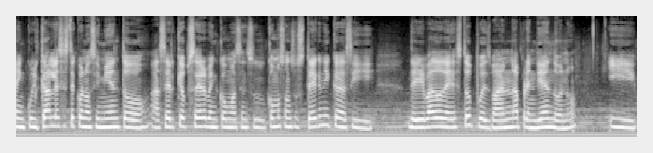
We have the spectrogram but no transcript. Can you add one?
inculcarles este conocimiento, hacer que observen cómo, hacen su, cómo son sus técnicas y derivado de esto pues van aprendiendo, ¿no? Y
